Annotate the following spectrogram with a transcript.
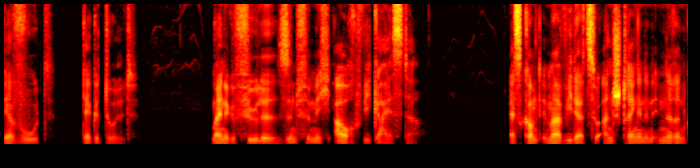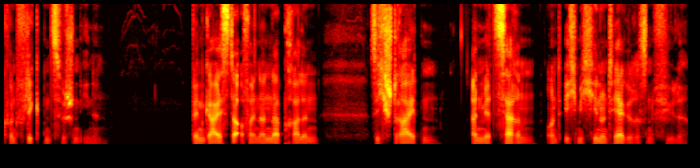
der Wut, der Geduld. Meine Gefühle sind für mich auch wie Geister. Es kommt immer wieder zu anstrengenden inneren Konflikten zwischen ihnen. Wenn Geister aufeinanderprallen, sich streiten, an mir zerren und ich mich hin und her gerissen fühle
